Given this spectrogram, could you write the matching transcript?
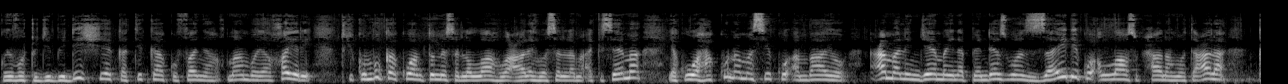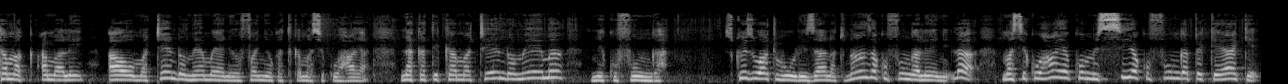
Kwa hivyo tujibidishe katika kufanya mambo ya khairi. Tukikumbuka kuwa mtume sallallahu alaihi wasallam akisema ya kuwa hakuna masiku ambayo amali njema inapendezwa zaidi kwa Allah subhanahu wa ta'ala kama amali au matendo mema yanayofanywa katika masiku haya na katika matendo mema ni kufunga Siku hizi watu huulizana tunaanza kufunga leni? La, masiku haya kumi si ya kufunga peke yake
